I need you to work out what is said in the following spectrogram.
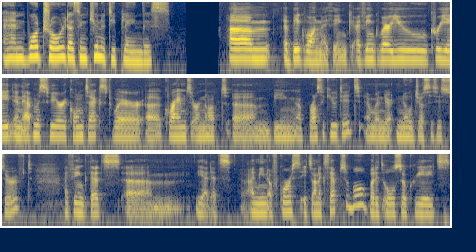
And what role does impunity play in this? Um, a big one, I think. I think where you create an atmosphere, a context where uh, crimes are not um, being uh, prosecuted and when there, no justice is served, I think that's um, yeah that's I mean of course it's unacceptable but it also creates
